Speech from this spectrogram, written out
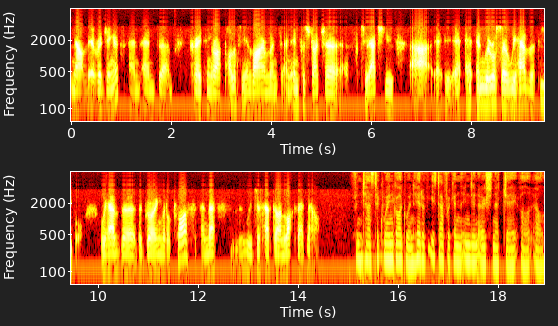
yeah. now leveraging it and and um, creating the right policy environment and infrastructure to actually. Uh, and we're also we have the people we have the, the growing middle class, and that's we just have to unlock that now. Fantastic. Wayne Godwin, head of East Africa and the Indian Ocean at JLL.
